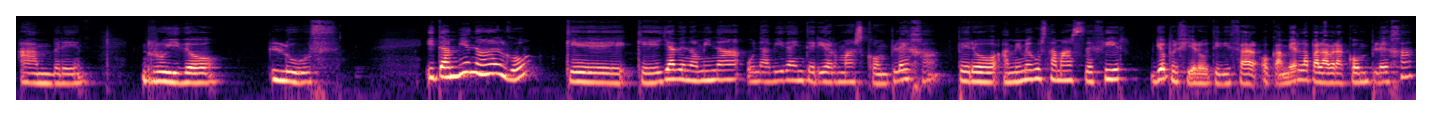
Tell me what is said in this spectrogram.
hambre, ruido, luz. Y también algo que, que ella denomina una vida interior más compleja, pero a mí me gusta más decir yo prefiero utilizar o cambiar la palabra compleja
